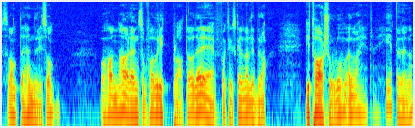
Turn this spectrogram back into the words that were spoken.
Svante Henrysson. Og han har den som favorittplate, og der er faktisk en veldig bra gitarsolo. Men hva heter, heter den, da?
